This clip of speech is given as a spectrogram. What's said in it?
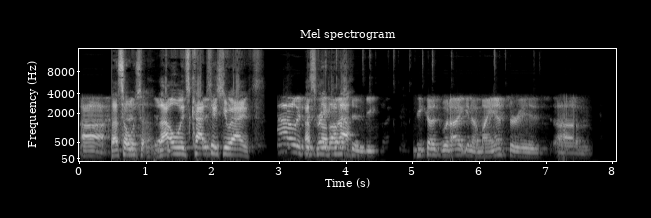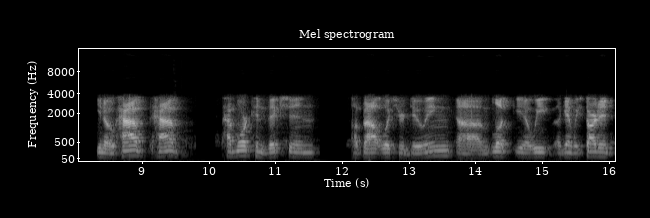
Uh, that's always that, that always catches you out. Oh, it's that's a great question because what I you know my answer is um, you know have have have more conviction about what you're doing. Um, look, you know we again we started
